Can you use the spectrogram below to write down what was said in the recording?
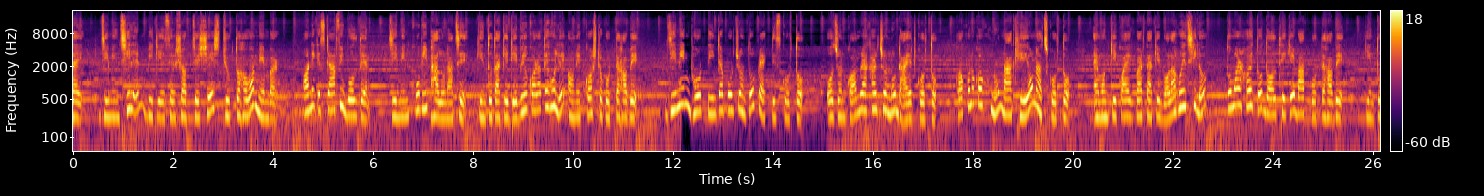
দেয়। জিমিন ছিলেন বিটিএস এর সবচেয়ে শেষ যুক্ত হওয়া মেম্বার। অনেক স্টাফই বলতেন, জিমিন খুবই ভালো নাচে, কিন্তু তাকে ডেবিউ করাতে হলে অনেক কষ্ট করতে হবে। জিমিন ভোর তিনটা পর্যন্ত প্র্যাকটিস করত, ওজন কম রাখার জন্য ডায়েট করত, কখনো কখনো না খেয়েও নাচ করত। এমনকি কয়েকবার তাকে বলা হয়েছিল, তোমার হয়তো দল থেকে বাদ পড়তে হবে। কিন্তু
